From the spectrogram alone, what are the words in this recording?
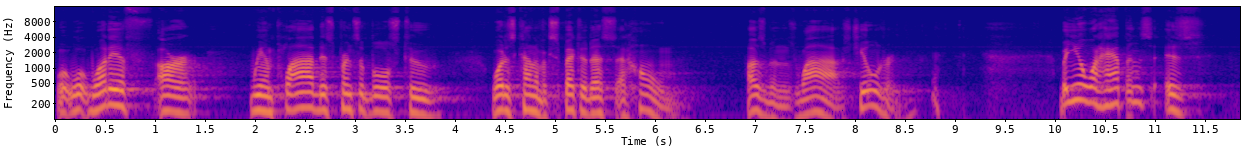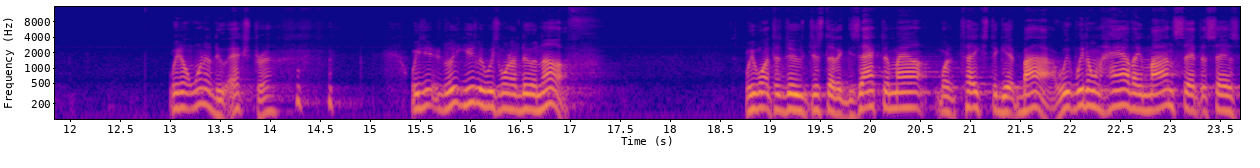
What if our, we apply these principles to what is kind of expected us at home? Husbands, wives, children. but you know what happens is we don't want to do extra. we usually we just want to do enough. We want to do just that exact amount what it takes to get by. We, we don't have a mindset that says,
